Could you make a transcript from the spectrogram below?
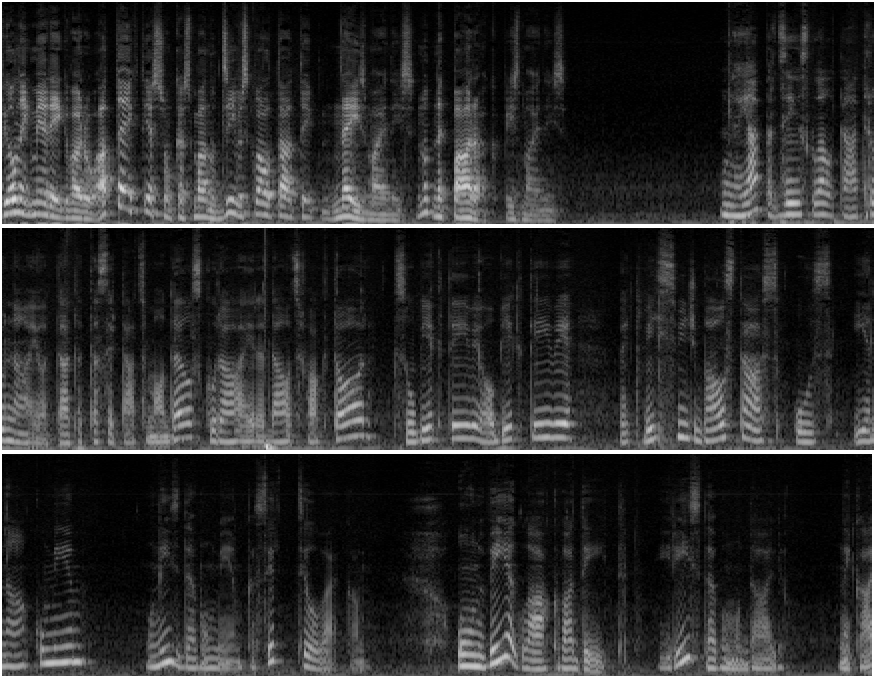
pilnīgi mierīgi varu atteikties, un kas manu dzīves kvalitāti neizmainīs, nu, ne pārāk izmainīs. Nu, jā, par dzīves kvalitāti runājot, tātad tas ir tāds modelis, kurā ir daudz faktoru, subjektīvi, objektīvi, bet viss viņš balstās uz ienākumiem un izdevumiem, kas ir cilvēkam. Un vieglāk vadīt ir izdevumu daļu nekā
